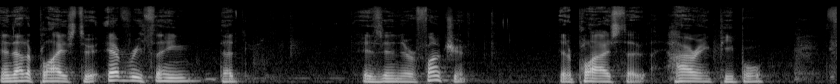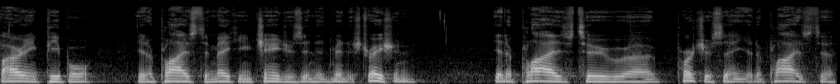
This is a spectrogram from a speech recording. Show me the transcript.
And that applies to everything that is in their function. It applies to hiring people, firing people. It applies to making changes in administration. It applies to uh, purchasing. It applies to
